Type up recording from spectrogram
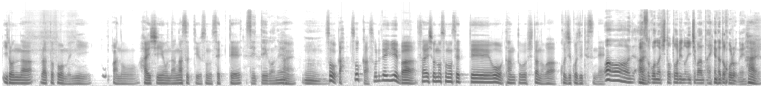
いろんなプラットフォームにあの配信を流すっていうその設定。設定がね、はい。うん、そうか。そうか。それで言えば最初のその設定を担当したのはこじこじですね。ああ、はい。あそこの一通りの一番大変なところね。はい。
